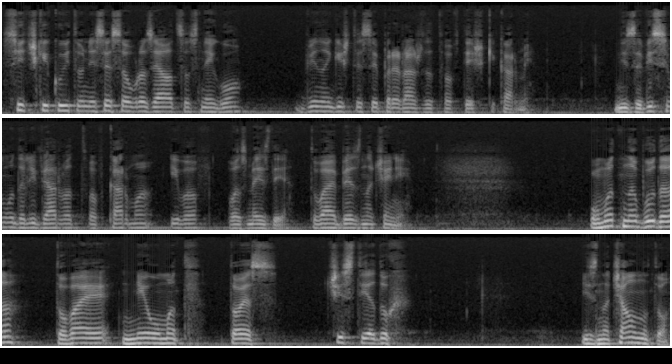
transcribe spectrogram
Всички, които не се съобразяват с него, винаги ще се прераждат в тежки карми. Независимо дали вярват в карма и в възмездие. Това е без значение. Умът на Буда, това е не умът, т.е. чистия дух. изначалното.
